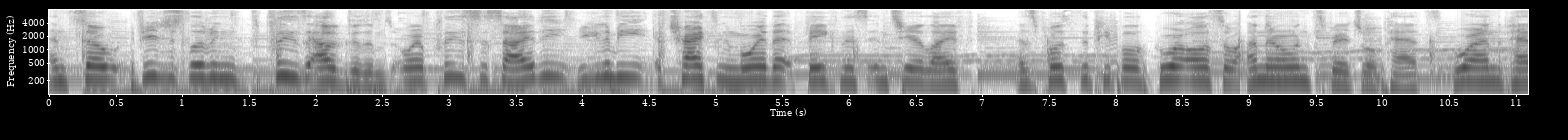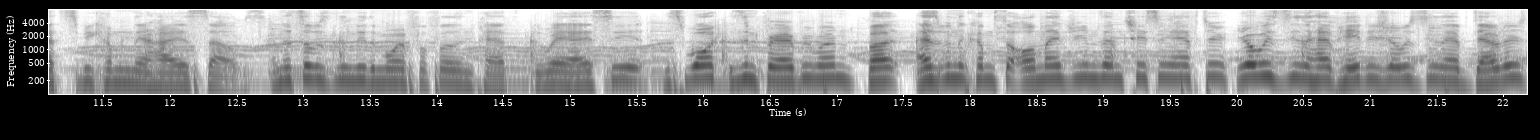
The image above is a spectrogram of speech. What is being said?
And so if you're just living to please algorithms or please society, you're going to be attracting more of that fakeness into your life as opposed to the people who are also on their own spiritual paths, who are on the paths to becoming their highest selves. And that's always going to be the more fulfilling path, the way I see it. This walk isn't for everyone, but as when it comes to all my dreams I'm chasing after, you're always going to have haters, you're always going to have doubters,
